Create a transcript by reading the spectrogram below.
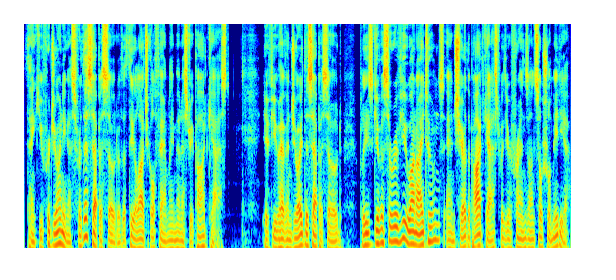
Thank you for joining us for this episode of the Theological Family Ministry Podcast. If you have enjoyed this episode, please give us a review on iTunes and share the podcast with your friends on social media.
